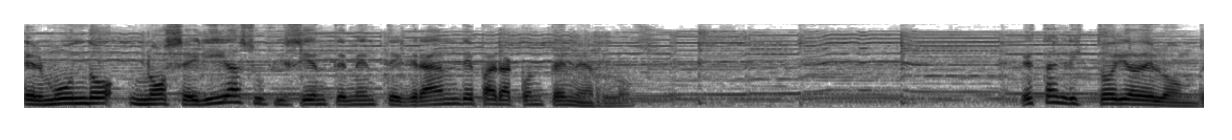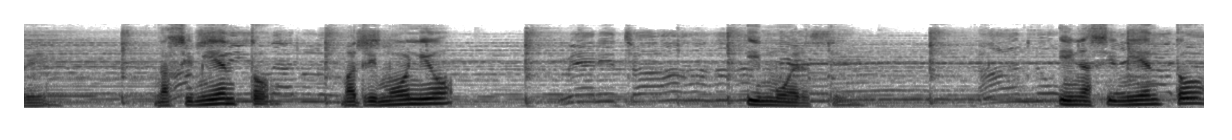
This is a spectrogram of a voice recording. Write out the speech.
el mundo no sería suficientemente grande para contenerlos. Esta es la historia del hombre. Nacimiento, matrimonio y muerte. Y nacimiento,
